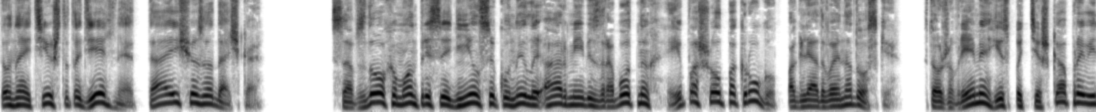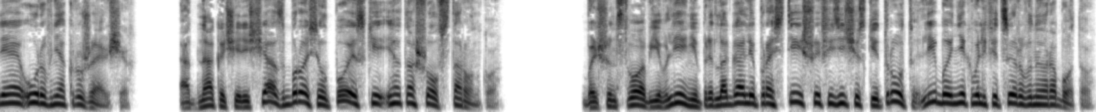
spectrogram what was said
то найти что-то дельное — та еще задачка. Со вздохом он присоединился к унылой армии безработных и пошел по кругу, поглядывая на доски в то же время из-под тяжка проверяя уровни окружающих. Однако через час бросил поиски и отошел в сторонку. Большинство объявлений предлагали простейший физический труд либо неквалифицированную работу,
